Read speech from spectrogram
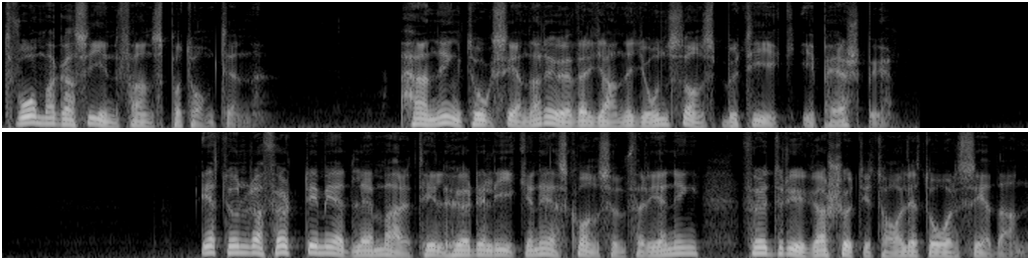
två magasin fanns på tomten. Henning tog senare över Janne Jonssons butik i Persby. 140 medlemmar tillhörde Likenäs konsumförening för dryga 70-talet år sedan.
